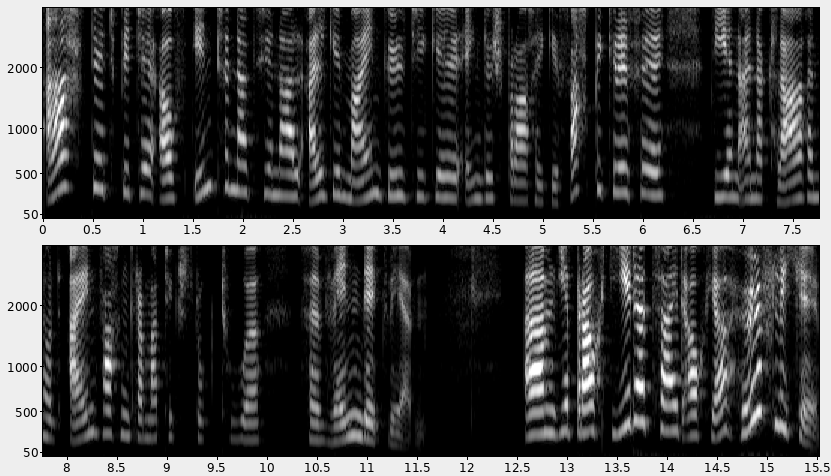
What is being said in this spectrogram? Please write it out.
Achtet bitte auf international allgemeingültige englischsprachige Fachbegriffe, die in einer klaren und einfachen Grammatikstruktur verwendet werden. Ähm, ihr braucht jederzeit auch ja höfliche,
